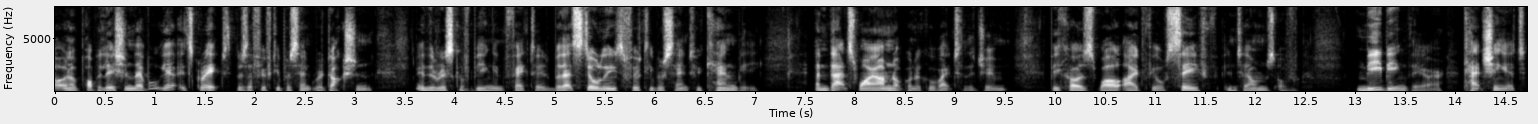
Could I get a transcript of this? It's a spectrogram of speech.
on a population level, yeah, it's great. There's a 50% reduction in the risk of being infected, but that still leaves 50% who can be. And that's why I'm not going to go back to the gym, because while I'd feel safe in terms of me being there, catching it,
